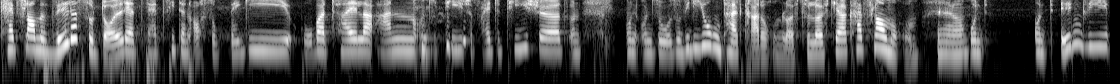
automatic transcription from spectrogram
Kai Pflaume will das so doll, der, der zieht dann auch so Baggy-Oberteile an und so T weite T-Shirts und, und, und so, so wie die Jugend halt gerade rumläuft. So läuft ja Kai Pflaume rum. Ja. Und, und irgendwie,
